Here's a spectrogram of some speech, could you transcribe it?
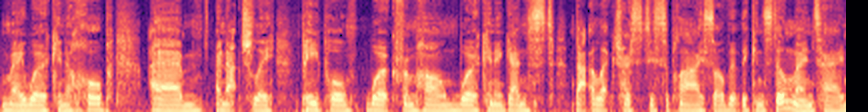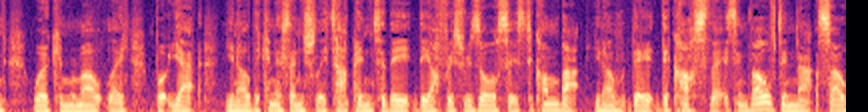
may work in a hub, um, and actually people work from home, working against that electricity supply, so that they can still maintain working remotely, but yet you know they can essentially tap into the, the office resources to combat you know the the cost that is involved in that. So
